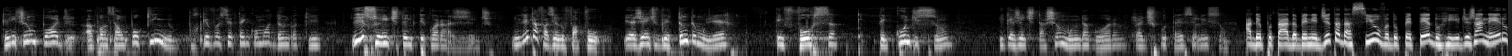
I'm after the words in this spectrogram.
que a gente não pode avançar um pouquinho, porque você está incomodando aqui. Isso a gente tem que ter coragem, gente. Ninguém está fazendo favor. E a gente vê tanta mulher, tem força, tem condição, e que a gente está chamando agora para disputar essa eleição. A deputada Benedita da Silva, do PT do Rio de Janeiro,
